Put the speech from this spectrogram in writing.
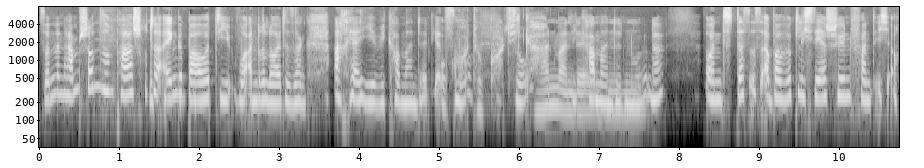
sondern haben schon so ein paar Schritte eingebaut, die, wo andere Leute sagen, ach herrje, wie kann man denn oh jetzt nur? Gott, oh Gott, wie kann man Wie denn? kann man denn Mhm. nur, ne? Und das ist aber wirklich sehr schön, fand ich auch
